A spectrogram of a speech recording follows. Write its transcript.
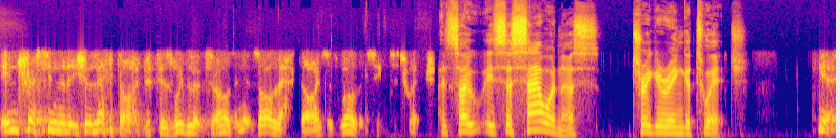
Interesting that it's your left eye because we've looked at ours and it's our left eyes as well that seem to twitch. And so it's a sourness triggering a twitch. Yes.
